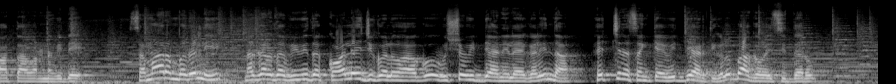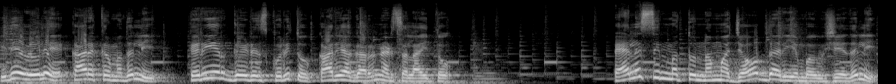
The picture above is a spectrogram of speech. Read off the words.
ವಾತಾವರಣವಿದೆ. ಸಮಾರಂಭದಲ್ಲಿ ನಗರದ ವಿವಿಧ ಕಾಲೇಜುಗಳು ಹಾಗೂ ವಿಶ್ವವಿದ್ಯಾನಿಲಯಗಳಿಂದ ಹೆಚ್ಚಿನ ಸಂಖ್ಯೆಯ ವಿದ್ಯಾರ್ಥಿಗಳು ಭಾಗವಹಿಸಿದ್ದರು. ಇದೇ ವೇಳೆ ಕಾರ್ಯಕ್ರಮದಲ್ಲಿ ಕೆರಿಯರ್ ಗೈಡೆನ್ಸ್ ಕುರಿತು ಕಾರ್ಯಾಗಾರ ನಡೆಸಲಾಯಿತು. ಪ್ಯಾಲೆಸ್ಸಿನ್ ಮತ್ತು ನಮ್ಮ ಜವಾಬ್ದಾರಿ ಎಂಬ ವಿಷಯದಲ್ಲಿ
